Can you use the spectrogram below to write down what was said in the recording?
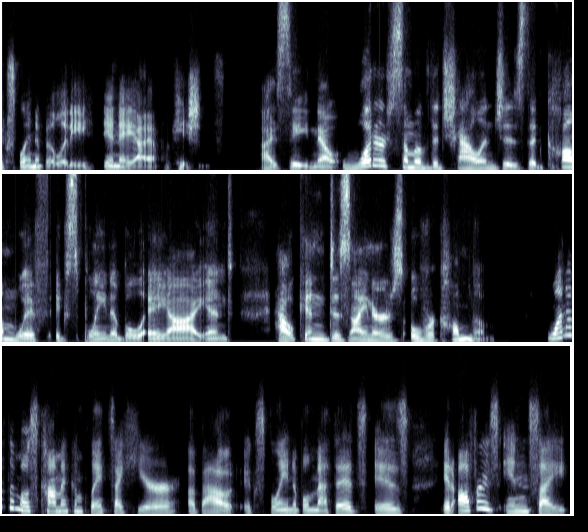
explainability in AI applications. I see. Now, what are some of the challenges that come with explainable AI and how can designers overcome them? One of the most common complaints I hear about explainable methods is it offers insight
